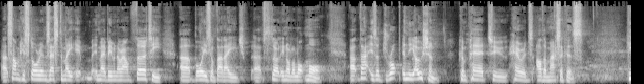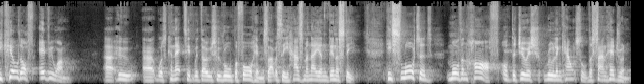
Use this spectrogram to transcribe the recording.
Uh, some historians estimate it, it, may have been around 30 uh, boys of that age, uh, certainly not a lot more. Uh, that is a drop in the ocean compared to Herod's other massacres. He killed off everyone who was connected with those who ruled before him. So that was the Hasmonean dynasty. He slaughtered more than half of the Jewish ruling council, the Sanhedrin.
